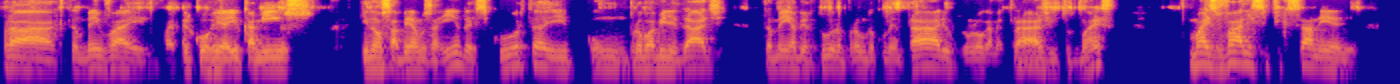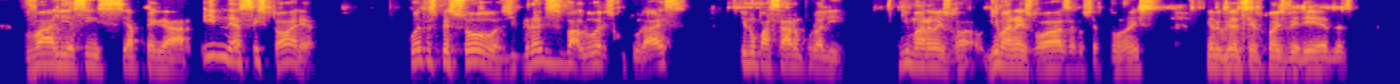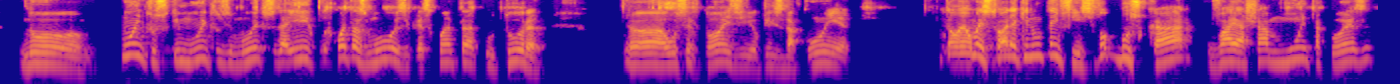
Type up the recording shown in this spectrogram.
para que também vai, vai percorrer aí caminhos que não sabemos ainda, esse curta, e com probabilidade também abertura para um documentário, para um longa-metragem e tudo mais. mas vale se fixar nele, vale assim se apegar. E nessa história, quantas pessoas de grandes valores culturais que não passaram por ali? Guimarães, Guimarães Rosa, nos Sertões, no Grandes Sertões Veredas, no muitos e muitos e muitos daí quantas músicas, quanta cultura, uh, os Sertões de Euclides da Cunha. Então é uma história que não tem fim. Se for buscar, vai achar muita coisa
